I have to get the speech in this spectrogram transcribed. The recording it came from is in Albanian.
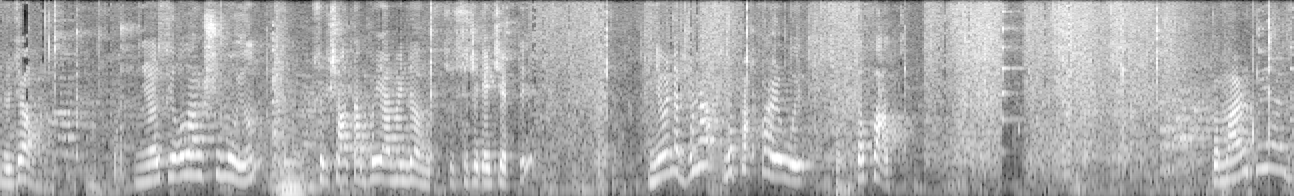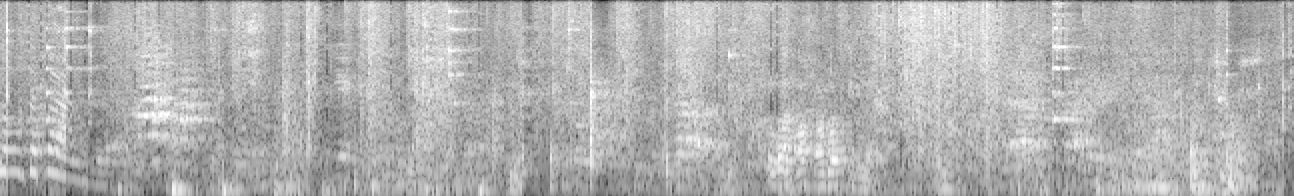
Dëgjo, njërës s'ia lashë shumë ujën, se desha ta bëja me lëngë, që si që ke qepti, njërën e bëra me pak fare ujë, të thatë. Po marë këja e do të pari një. Uga, pas ka gostin një.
